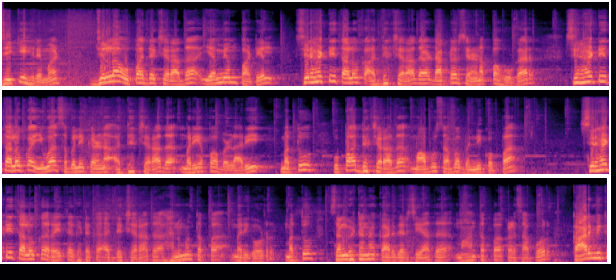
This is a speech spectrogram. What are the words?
ಜಿ ಕೆ ಹಿರೇಮಠ್, ಜಿಲ್ಲಾ ಉಪಾಧ್ಯಕ್ಷರಾದ ಎಂ ಎಂ ಪಾಟೀಲ್, ಸಿರಹಟ್ಟಿ ತಾಲೂಕು ಅಧ್ಯಕ್ಷರಾದ ಡಾಕ್ಟರ್ ಶರಣಪ್ಪ ಹೂಗಾರ್, ಸಿರಹಟ್ಟಿ ತಾಲೂಕು ಯುವ ಸಬಲೀಕರಣ ಅಧ್ಯಕ್ಷರಾದ ಮರಿಯಪ್ಪ ಬಳ್ಳಾರಿ ಮತ್ತು ಉಪಾಧ್ಯಕ್ಷರಾದ ಮಾಬುಸಾಬ ಬನ್ನಿಕೊಪ್ಪ ಸಿರಹಟ್ಟಿ ತಾಲೂಕು ರೈತ ಘಟಕ ಅಧ್ಯಕ್ಷರಾದ ಹನುಮಂತಪ್ಪ ಮರಿಗೌಡ್ರು ಮತ್ತು ಸಂಘಟನಾ ಕಾರ್ಯದರ್ಶಿಯಾದ ಮಹಾಂತಪ್ಪ ಕಳಸಾಪುರ್, ಕಾರ್ಮಿಕ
